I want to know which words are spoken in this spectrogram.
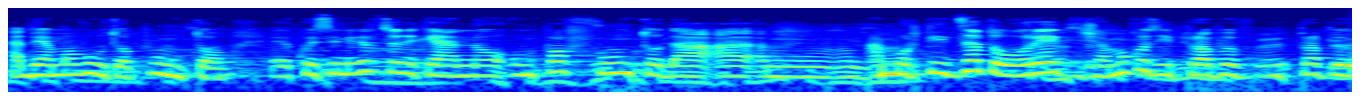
abbiamo avuto appunto eh, queste migrazioni che hanno un po' funto da um, ammortizzatore, diciamo così, proprio, proprio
